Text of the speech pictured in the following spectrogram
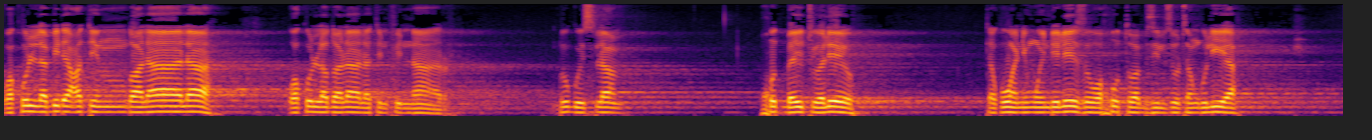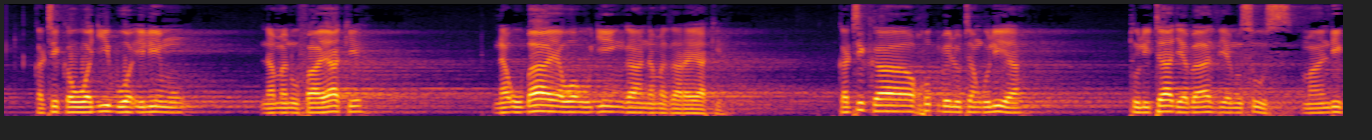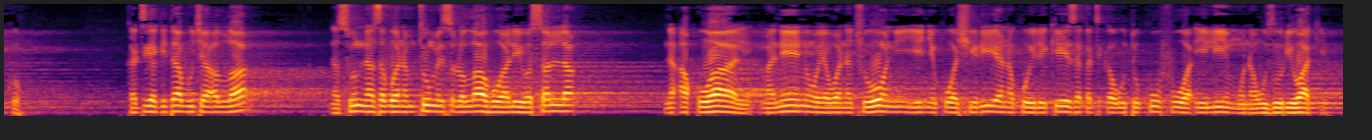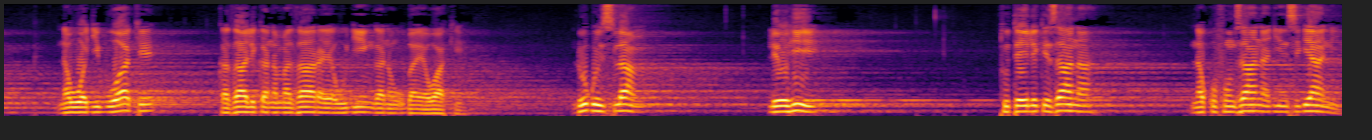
وكل بدعة ضلالة وكل ضلالة في النار ndugu islam khutba yetu ya leo itakuwa ni mwendelezo wa khutba zilizotangulia katika uwajibu wa elimu na manufaa yake na ubaya wa ujinga na madhara yake katika khutba iliyotangulia tulitaja baadhi ya nusus maandiko katika kitabu cha Allah na sunna za bwana mtume sallallahu alaihi wasallam na aqwal maneno ya wanachuoni yenye kuashiria na kuelekeza katika utukufu wa elimu na uzuri wake na uwajibu wake kadhalika na madhara ya ujinga na ubaya wake. Ndugu islam leo hii tutaelekezana na kufunzana jinsi gani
